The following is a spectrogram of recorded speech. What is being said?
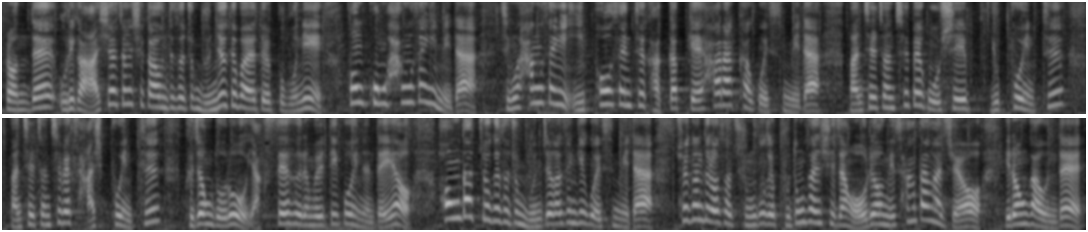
그런데 우리가 아시아 증시 가운데서 좀 눈여겨봐야 될 부분이 홍콩 항생입니다. 지금 항생이 2% 가깝게 하락하고 있습니다. 17,756포인트, 17,740포인트 그 정도로 약세 흐름을 띠고 있는데요. 헝다 쪽에서 좀 문제가 생기고 있습니다. 최근 들어서 중국의 부동산 시장 어려움이 상당하죠. 이런 가운데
